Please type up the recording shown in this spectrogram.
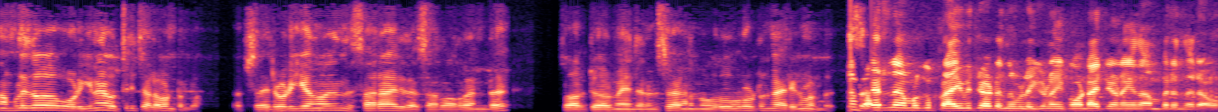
നമ്മളിത് ഓടിക്കണ ഒത്തിരി ചെലവുണ്ടല്ലോ. വെബ്സൈറ്റ് ഓടിക്കാന്ന് പറഞ്ഞാൽ നിസ്സാരമായില്ല സെർവർ റെന്റ് സോഫ്റ്റ്വെയർ മെയിന്റനൻസ് അങ്ങനെ നൂറ് നൂറോട്ടും കാര്യങ്ങളുണ്ട്. നമുക്ക് പ്രൈവറ്റ് ആയിട്ട് ഒന്ന് വിളിക്കണമെങ്കിൽ കോൺടാക്ട് ചെയ്യണമെങ്കിൽ നമ്പർ തരാമോ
